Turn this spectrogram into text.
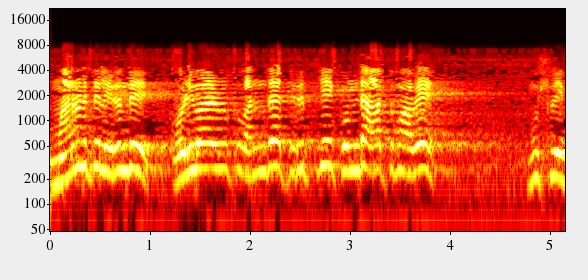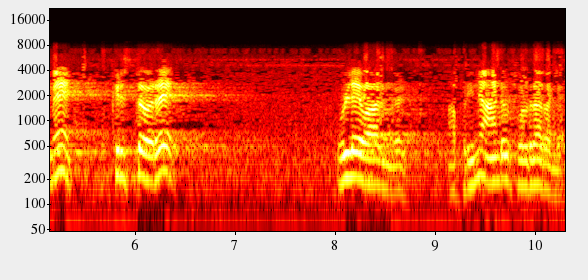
மரணத்தில் இருந்து ஒளிவாழ்வுக்கு வந்த திருப்தியை கொண்ட ஆத்மாவே முஸ்லிமே கிறிஸ்தவரே உள்ளே வாருங்கள் அப்படின்னு ஆண்டவர் சொல்றாரு அங்க.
